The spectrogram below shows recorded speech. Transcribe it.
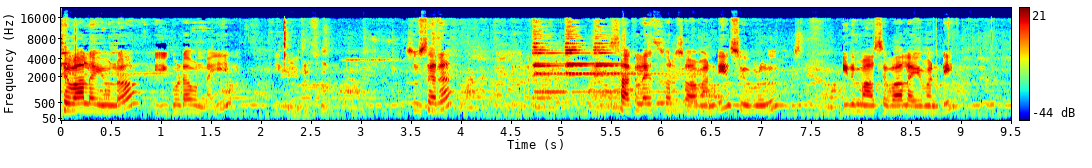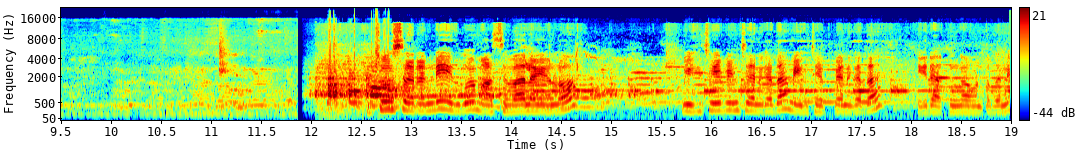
శివాలయంలో ఇవి కూడా ఉన్నాయి. చూసారా? సకలేశ్వర స్వామి అండి శివుడు. ఇది మా శివాలయం అండి. చూసారండి ఇదిగో మా శివాలయంలో మీకు చూపించాను కదా మీకు చెప్పాను కదా ఈ రకంగా ఉంటుందని.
